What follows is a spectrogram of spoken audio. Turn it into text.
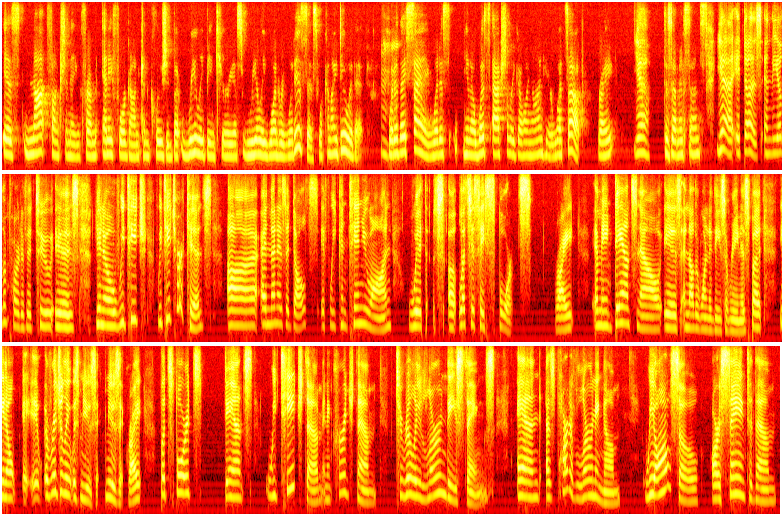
is not functioning from any foregone conclusion but really being curious really wondering what is this? What can i do with it? Mm-hmm. What are they saying? What is you know what's actually going on here? What's up? Right? Yeah. Does that make sense Yeah, it does. And the other part of it too is, you know, we teach we teach our kids, uh, and then as adults, if we continue on with, uh, let's just say, sports, right? I mean, dance now is another one of these arenas, but you know, it, originally it was music, music, right? But sports, dance, we teach them and encourage them to really learn these things. And as part of learning them, we also are saying to them,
